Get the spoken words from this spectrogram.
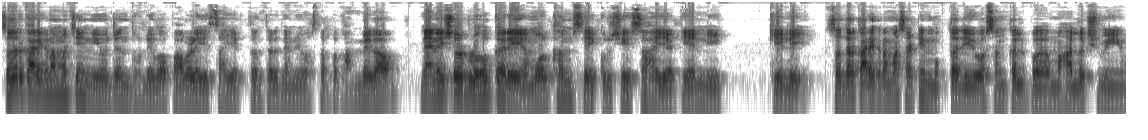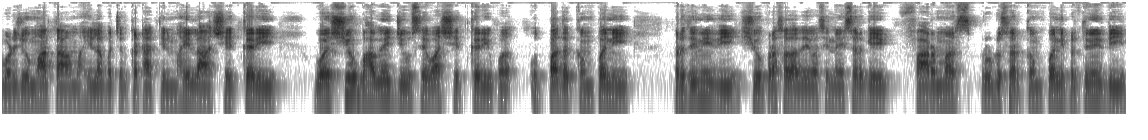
सदर कार्यक्रमाचे नियोजन धोंडेबा पाबळे सहाय्यक तंत्रज्ञान व्यवस्थापक आंबेगाव ज्ञानेश्वर लोहकरे अमोल खमसे कृषी सहाय्यक यांनी केले. सदर कार्यक्रमासाठी मुक्तादेवी व संकल्प महालक्ष्मी वडजू माता महिला बचत गटातील महिला शेतकरी व शिवभावे जीवसेवा शेतकरी उप- उत्पादक कंपनी प्रतिनिधी शिवप्रसाद आदिवासी नैसर्गिक फार्मर्स प्रोड्युसर कंपनी प्रतिनिधी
